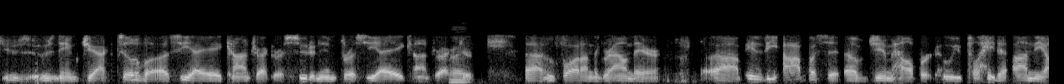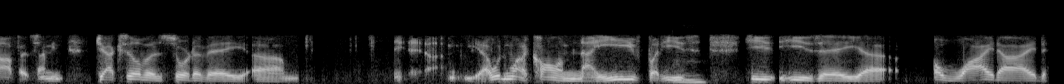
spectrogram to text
who's, who's named Jack Silva, a CIA contractor, a pseudonym for a CIA contractor uh, who fought on the ground there, uh, is the opposite of Jim Halpert, who he played on The Office. I mean, Jack Silva is sort of a um, yeah, I wouldn't want to call him naive, but he's mm-hmm. he he's a uh, a wide-eyed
